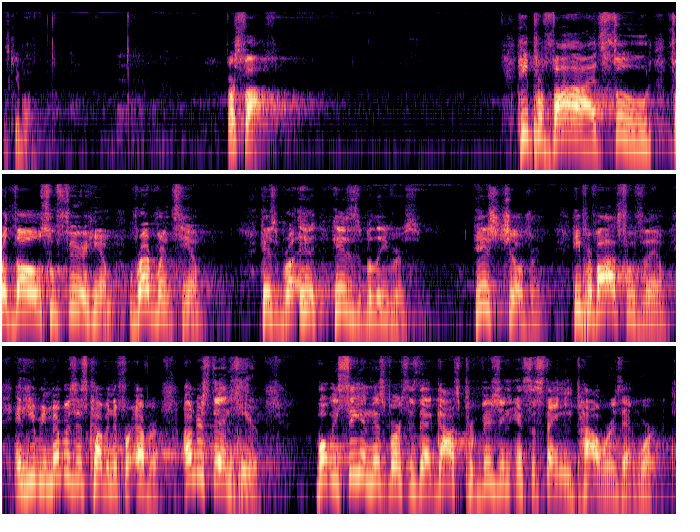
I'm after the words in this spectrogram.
let's keep on. Verse 5. He provides food for those who fear Him, reverence Him, His, his believers, His children. He provides food for them, and He remembers His covenant forever. Understand here, what we see in this verse is that God's provision and sustaining power is at work.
